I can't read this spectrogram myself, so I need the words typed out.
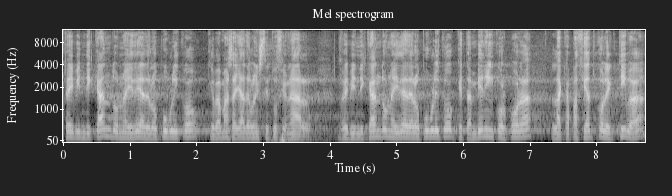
reivindicando una idea de lo público que va más allá de lo institucional, reivindicando una idea de lo público que también incorpora la capacidad colectiva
